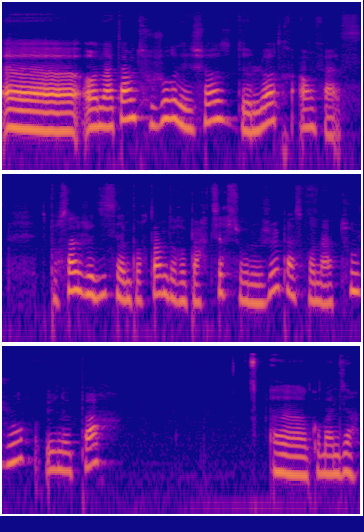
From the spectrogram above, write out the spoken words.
euh, on attend toujours des choses de l'autre en face. C'est pour ça que je dis c'est important de repartir sur le jeu parce qu'on a toujours une part euh, comment dire,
